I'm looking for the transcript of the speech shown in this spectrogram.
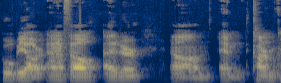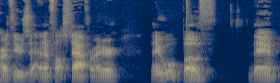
who will be our NFL editor um, and Connor McCarthy, who's an NFL staff writer. They will both they have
